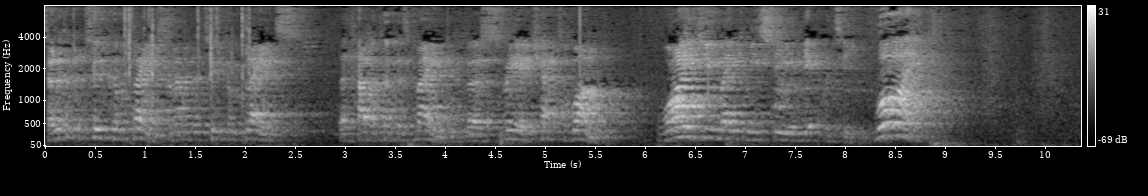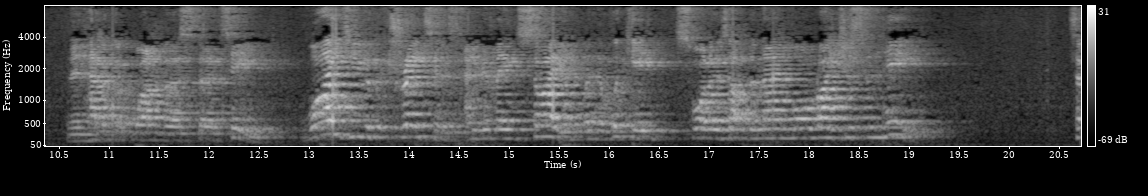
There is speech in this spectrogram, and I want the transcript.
So look at the two complaints. Remember the two complaints that Habakkuk has made in verse 3 of chapter 1. Why do you make me see iniquity? Why? And then Habakkuk 1 verse 13. Why do you look at traitors and remain silent when the wicked swallows up the man more righteous than he? So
